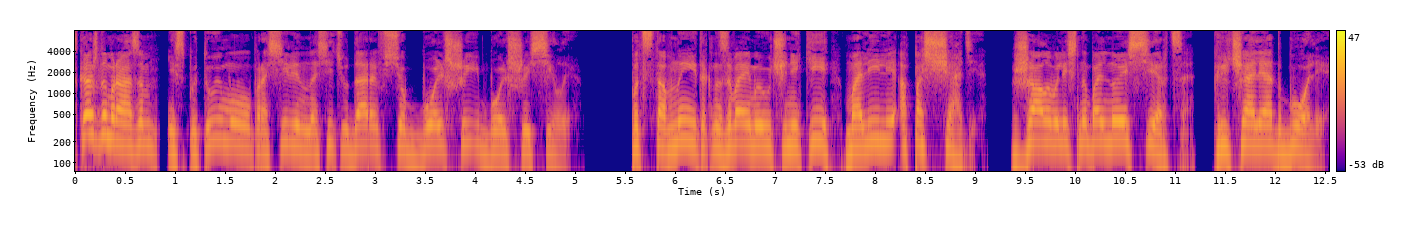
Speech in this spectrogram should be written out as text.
С каждым разом испытуемого просили наносить удары все большей и большей силы. Подставные так называемые ученики молили о пощаде, жаловались на больное сердце, кричали от боли.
